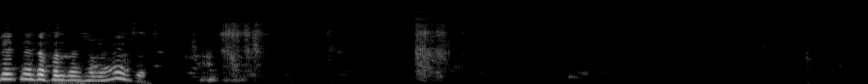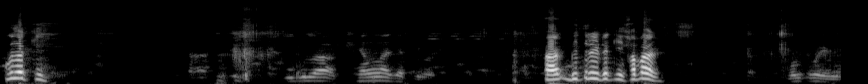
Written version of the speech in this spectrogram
ডেট না এটা ফেলবেন সামনে হ্যাঁ? আচ্ছা আচ্ছা। ওগুলো কি? এগুলা খেলনা জাতীয়। আর ভিতরে এটা কি খাবার? বলতে পারি না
